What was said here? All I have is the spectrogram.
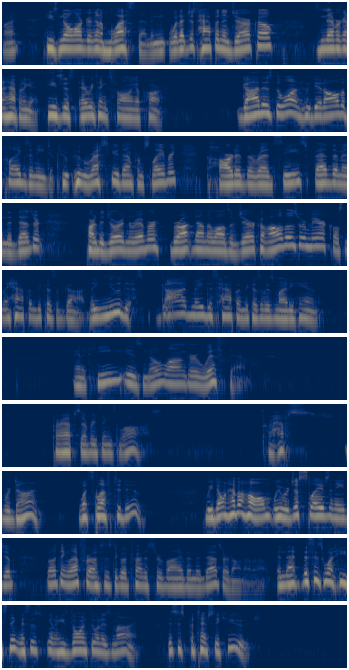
Right? He's no longer going to bless them. And what just happened in Jericho, is never going to happen again. He's just, everything's falling apart. God is the one who did all the plagues in Egypt, who, who rescued them from slavery, parted the Red Seas, fed them in the desert, parted the Jordan River, brought down the walls of Jericho. All those were miracles, and they happened because of God. They knew this. God made this happen because of his mighty hand. And if he is no longer with them, perhaps everything's lost. Perhaps we're done. What's left to do? We don't have a home. We were just slaves in Egypt. The only thing left for us is to go try to survive in the desert on our own. And that this is what he's thinking. This is, you know, he's going through in his mind. This is potentially huge.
